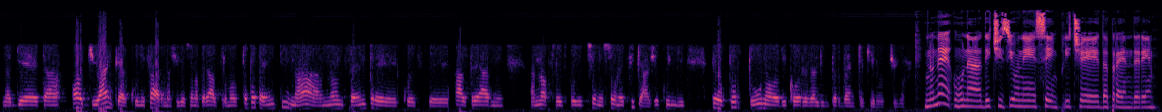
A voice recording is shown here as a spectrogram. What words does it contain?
la dieta. Oggi anche alcuni farmaci che sono peraltro molto potenti, ma non sempre queste altre armi a nostra disposizione sono efficaci e quindi è opportuno ricorrere all'intervento chirurgico. Non è una decisione semplice da prendere?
